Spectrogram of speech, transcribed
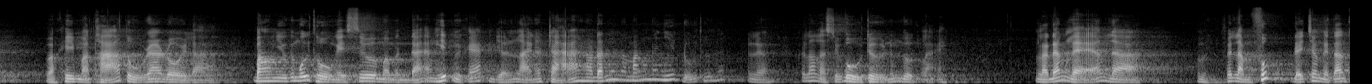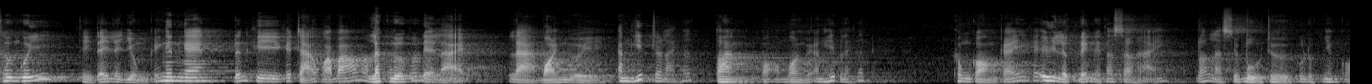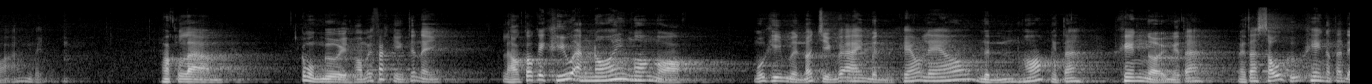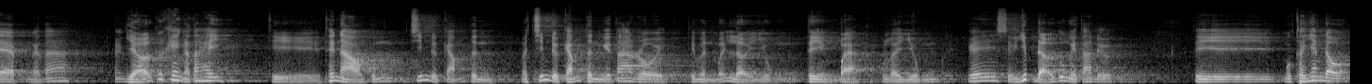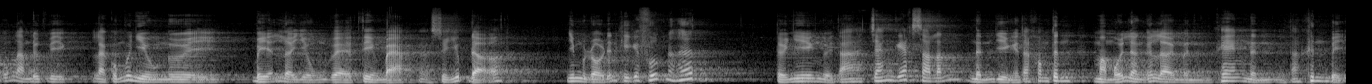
Và khi mà thả tù ra rồi là bao nhiêu cái mối thù ngày xưa mà mình đã ăn hiếp người khác, giờ nó lại nó trả, nó đánh, nó mắng, nó giết đủ thứ hết. Là cái đó là sự bù trừ, nó ngược lại. Là đáng lẽ là mình phải làm phúc để cho người ta thương quý, thì đây là dùng cái nghênh ngang đến khi cái trả quả báo nó lật ngược vấn đề lại là mọi người ăn hiếp trở lại hết, toàn mọi người ăn hiếp lại hết. Không còn cái cái uy lực để người ta sợ hãi. Đó là sự bù trừ của luật nhân quả như vậy. Hoặc là có một người họ mới phát hiện thế này là họ có cái khiếu ăn nói ngon ngọt. Mỗi khi mình nói chuyện với ai, mình khéo léo, nịnh hót người ta, khen ngợi người ta người ta xấu cứ khen người ta đẹp, người ta dở cứ khen người ta hay, thì thế nào cũng chiếm được cảm tình. Và chiếm được cảm tình người ta rồi thì mình mới lợi dụng tiền bạc, lợi dụng cái sự giúp đỡ của người ta được. Thì một thời gian đầu cũng làm được việc là cũng có nhiều người bị ảnh lợi dụng về tiền bạc, sự giúp đỡ. Nhưng mà rồi đến khi cái phước nó hết tự nhiên người ta chán ghét xa lánh nịnh gì người ta không tin mà mỗi lần cái lời mình khen nịnh người ta khinh bỉ.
